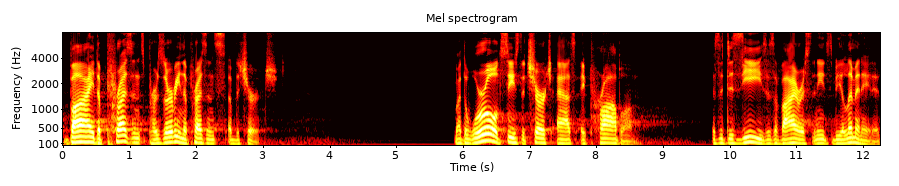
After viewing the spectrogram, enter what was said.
by the presence, preserving the presence of the church. But the world sees the church as a problem, as a disease, as a virus that needs to be eliminated.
